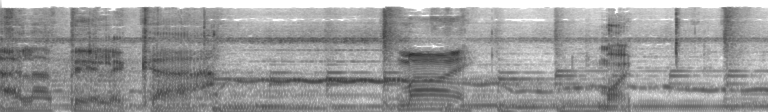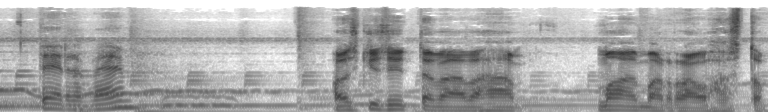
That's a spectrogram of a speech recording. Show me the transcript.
Älä pelkää. Mai. Moi. Terve. Olisi kysyttävää vähän maailman rauhasta.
